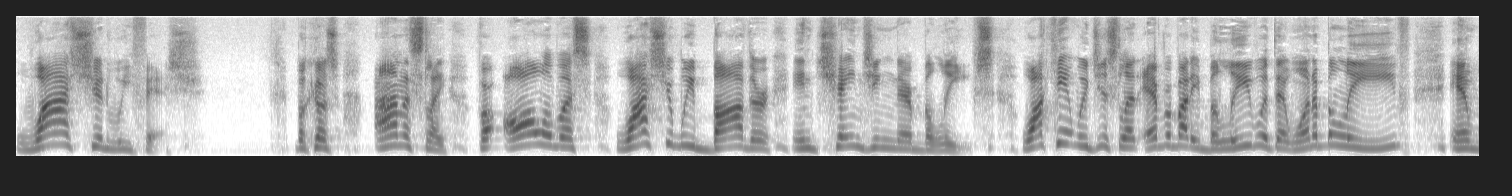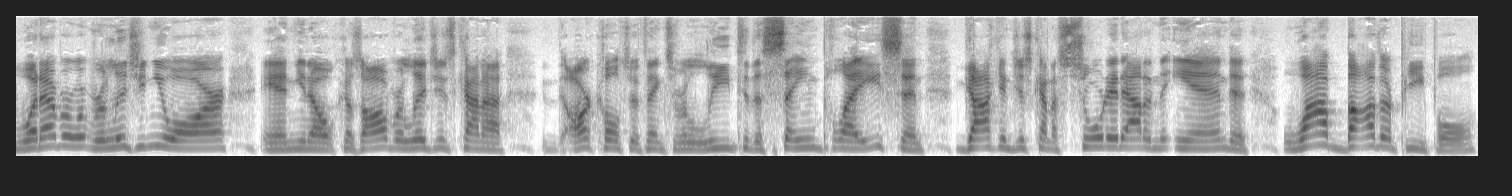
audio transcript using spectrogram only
Why should we fish? Because honestly, for all of us, why should we bother in changing their beliefs? Why can't we just let everybody believe what they want to believe in whatever religion you are? And, you know, because all religions kind of, our culture thinks will lead to the same place and God can just kind of sort it out in the end. And why bother people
